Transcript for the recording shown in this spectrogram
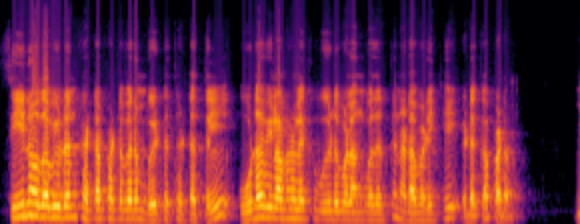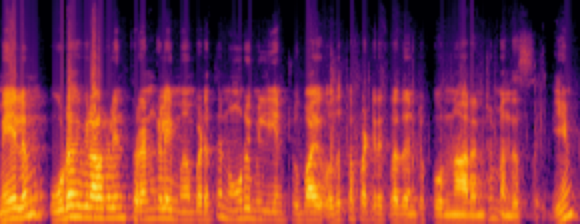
சீன உதவியுடன் கட்டப்பட்டு வரும் வீட்டுத் திட்டத்தில் ஊடகவியலாளர்களுக்கு வீடு வழங்குவதற்கு நடவடிக்கை எடுக்கப்படும். மேலும் ஊடகவியலாளர்களின் திறன்களை மேம்படுத்த நூறு மில்லியன் ரூபாய் ஒதுக்கப்பட்டிருக்கிறது என்று கூறினார் என்றும் அந்த செய்தி.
